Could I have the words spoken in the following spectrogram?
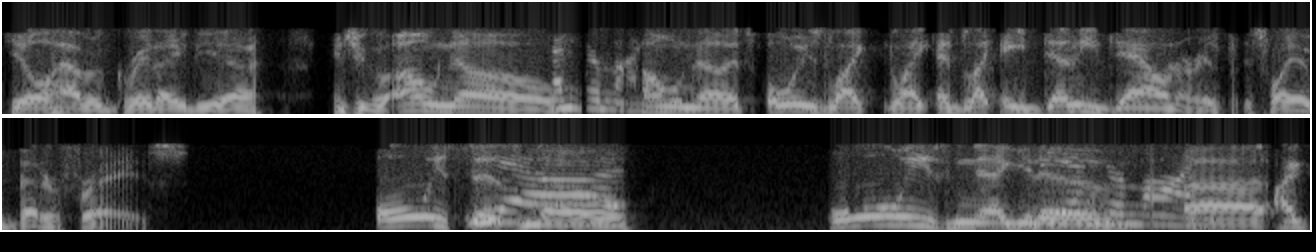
he'll have a great idea, and she'll go, "Oh no, oh no." It's always like like like a Debbie Downer is, is probably a better phrase. Always says Yeah. no. Always negative. Uh, I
